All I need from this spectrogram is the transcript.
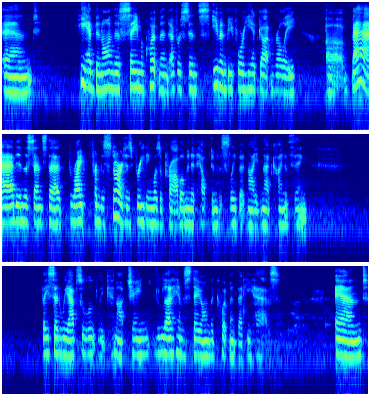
And he had been on this same equipment ever since, even before he had gotten really uh, bad, in the sense that right from the start his breathing was a problem and it helped him to sleep at night and that kind of thing. They said we absolutely cannot change, let him stay on the equipment that he has. And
